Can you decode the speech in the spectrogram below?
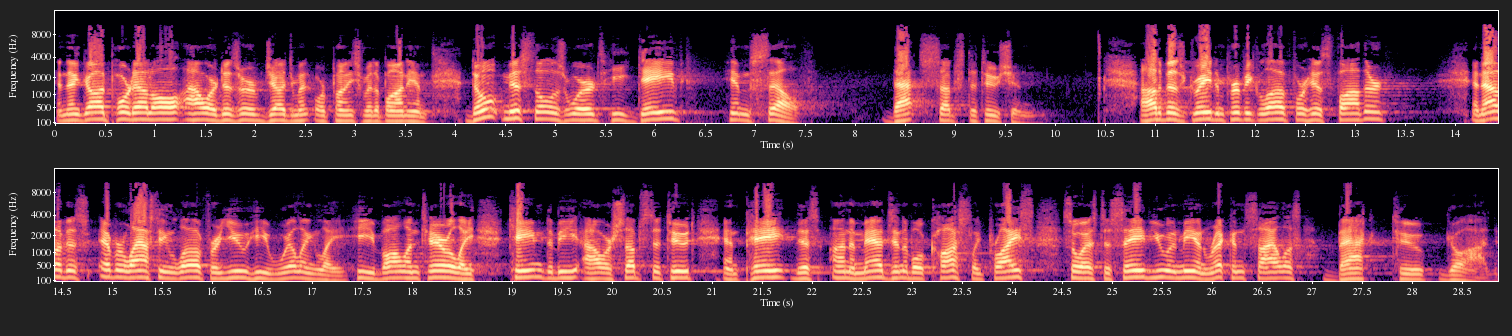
And then God poured out all our deserved judgment or punishment upon him. Don't miss those words. He gave himself. That substitution. Out of his great and perfect love for his Father, and out of his everlasting love for you, he willingly, he voluntarily came to be our substitute and pay this unimaginable costly price so as to save you and me and reconcile us back to God.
